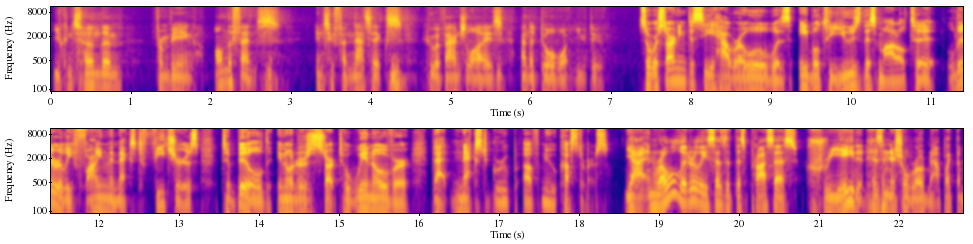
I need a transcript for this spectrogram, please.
you can turn them from being on the fence into fanatics who evangelize and adore what you do. So we're starting to see how Rahul was able to use this model to literally find the next features to build in order to start to win over that next group of new customers. Yeah, and Rahul literally says that this process created his initial roadmap. Like the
